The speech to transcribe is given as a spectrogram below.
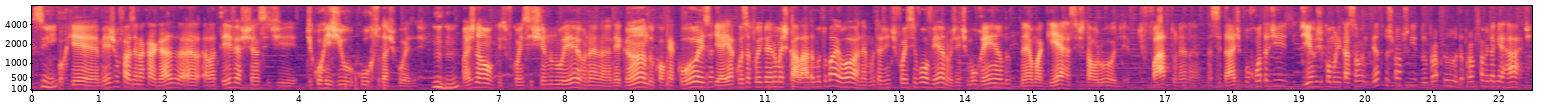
Sim. Porque mesmo fazendo a cagada, ela- teve a chance de, de corrigir o curso das coisas. Uhum. Mas não, ficou insistindo no erro, né? Negando qualquer coisa. E aí a coisa foi ganhando uma escalada muito maior, né? Muita gente foi se envolvendo, gente morrendo, né? Uma guerra se instaurou de, de fato, né? Na, na cidade por conta de, de erros de comunicação dentro dos próprios, do próprio, da própria família Gerhardt.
